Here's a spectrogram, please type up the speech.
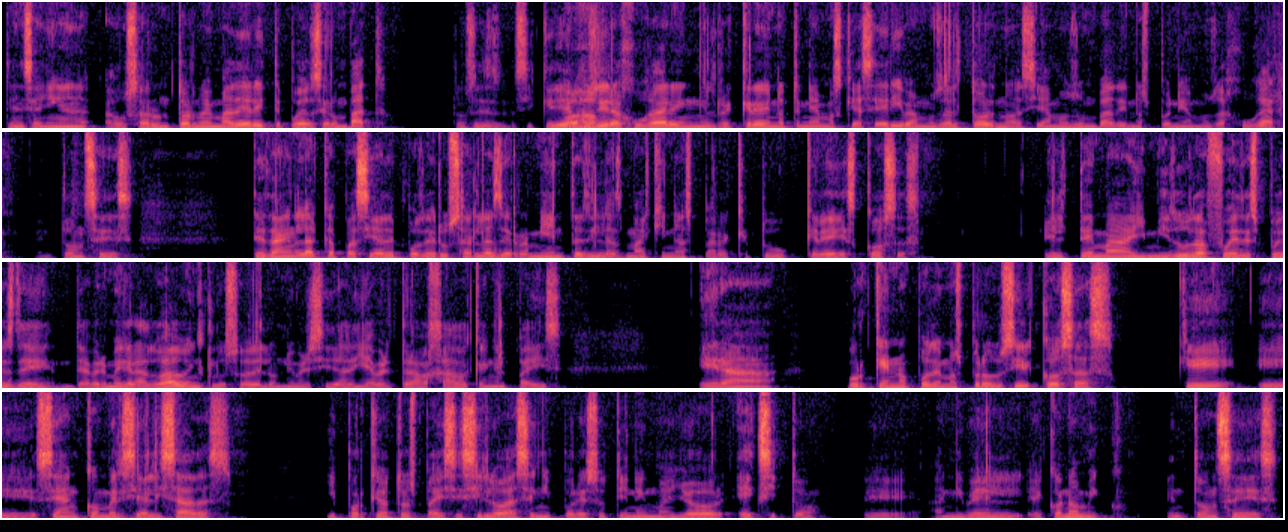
te enseñan a, usar un torno de madera y te puedes hacer un bat. Entonces, si queríamos Wow. ir a jugar en el recreo y no teníamos qué hacer, íbamos al torno, hacíamos un bat y nos poníamos a jugar. Entonces, te dan la capacidad de poder usar las herramientas y las máquinas para que tú crees cosas. El tema y mi duda fue después de, de haberme graduado incluso de la universidad y haber trabajado acá en el país, era ¿por qué no podemos producir cosas que eh, sean comercializadas y por qué otros países sí lo hacen y por eso tienen mayor éxito eh, a nivel económico? Entonces,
